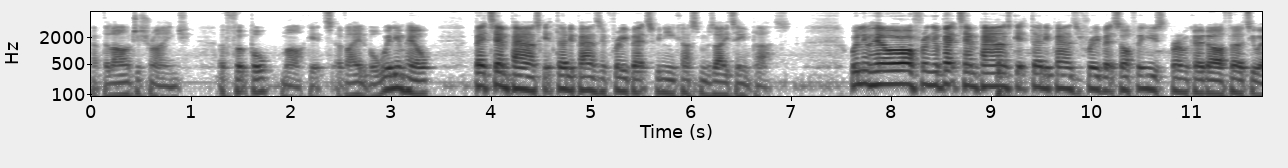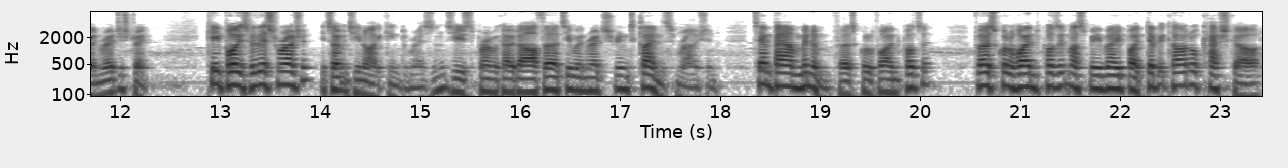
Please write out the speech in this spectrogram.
have the largest range of football markets available. William Hill, bet £10, get £30 in free bets for new customers 18 plus. William Hill are offering a bet £10, get £30 in free bets offer. Use the promo code R30 when registering. Key points for this promotion it's open to United Kingdom residents. Use the promo code R30 when registering to claim this promotion. £10 minimum first qualifying deposit. First qualifying deposit must be made by debit card or cash card.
